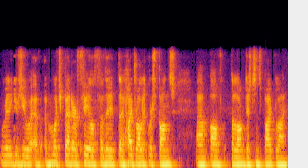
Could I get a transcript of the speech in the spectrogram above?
really gives you a, a, much better feel for the, the hydraulic response um, of the long distance pipeline.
